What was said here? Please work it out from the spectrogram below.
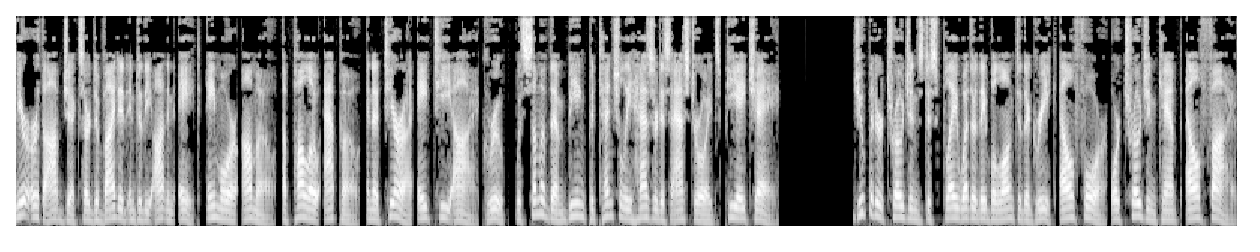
Near-Earth objects are divided into the Aten ATE, Amor Amo, Apollo Apo, and Atira ATI group, with some of them being potentially hazardous asteroids PHA. Jupiter Trojans display whether they belong to the Greek L4 or Trojan camp L5.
